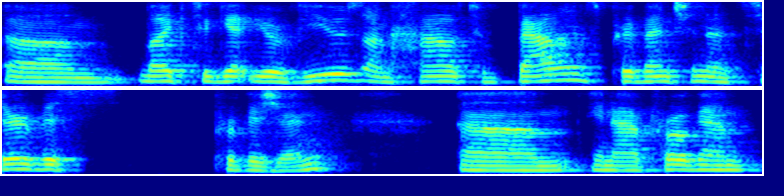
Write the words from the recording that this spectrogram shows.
um, like to get your views on how to balance prevention and service provision um, in our program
